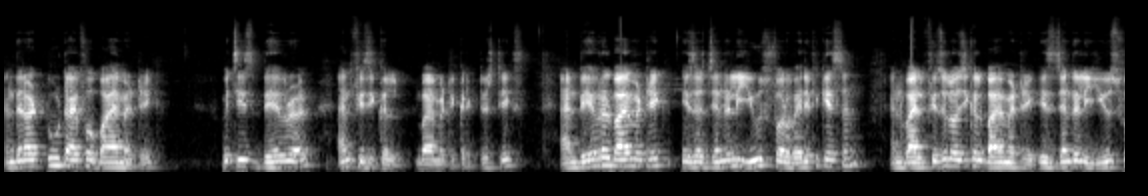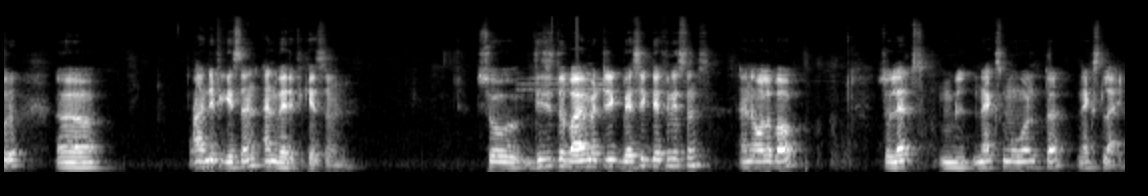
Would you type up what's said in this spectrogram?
And there are two types of biometric, which is behavioral and physical biometric characteristics. And behavioral biometric is generally used for verification, and while physiological biometric is generally used for uh, identification and verification so this is the biometric basic definitions and all about. So let's next move on to the next slide.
